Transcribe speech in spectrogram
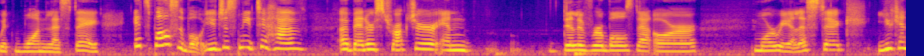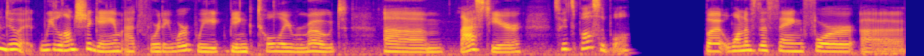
with one less day? It's possible. You just need to have a better structure and deliverables that are more realistic. You can do it. We launched a game at four day work week, being totally remote um, last year, so it's possible. But one of the thing for uh,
